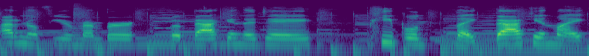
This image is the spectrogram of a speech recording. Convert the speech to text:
I don't know if you remember, but back in the day, people like back in like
